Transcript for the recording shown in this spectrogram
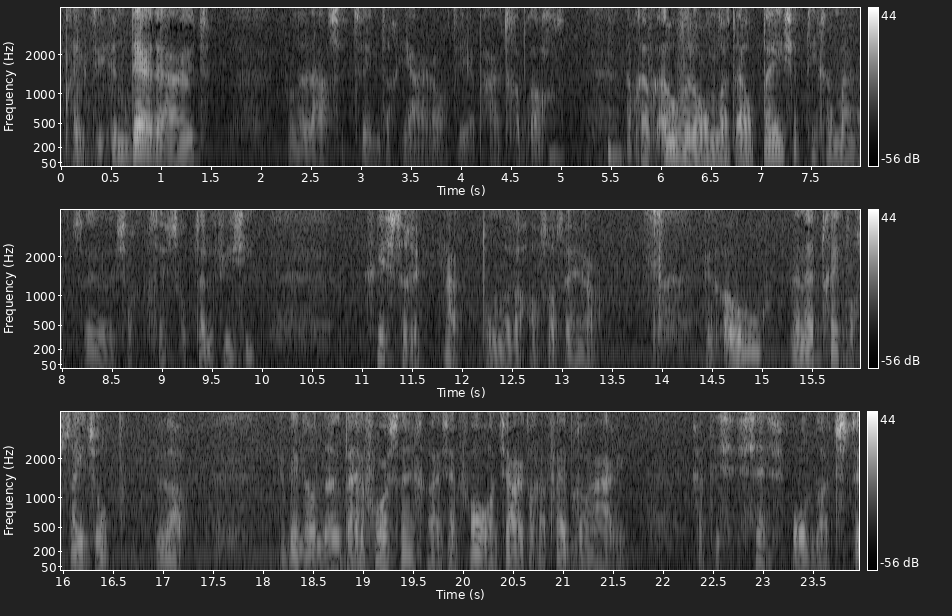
brengt hij een derde uit van de laatste 20 jaar al die heb uitgebracht. Dan geloof ik over de 100 LP's heb hij gemaakt. Uh, zag ik gisteren op televisie. Gisteren, ja, donderdag was dat, hè. Ik oh, en het treedt nog steeds op. Ja. Ik ben dan leuk bij een voorstelling geweest en volgend jaar, toch in februari, gaat hij 600ste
